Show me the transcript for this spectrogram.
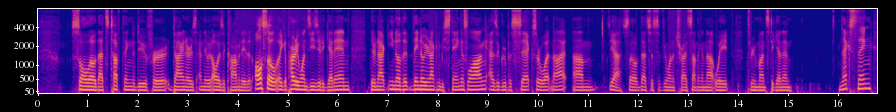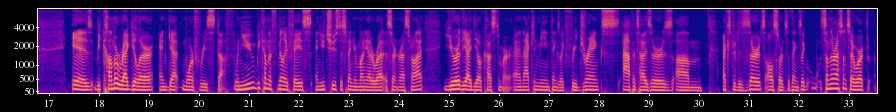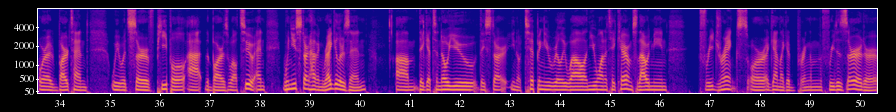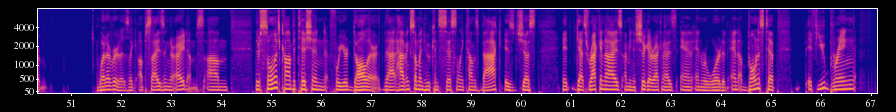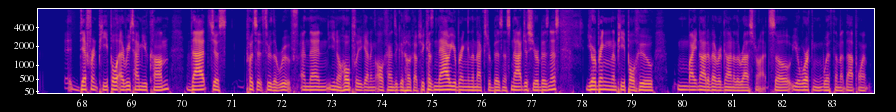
solo. That's tough thing to do for diners. And they would always accommodate it. Also, like a party one's easier to get in. They're not, you know, that they know you're not going to be staying as long as a group of six or whatnot. Um, yeah. So that's just if you want to try something and not wait three months to get in. Next thing is become a regular and get more free stuff. When you become a familiar face and you choose to spend your money at a, a, certain restaurant, you're the ideal customer. And that can mean things like free drinks, appetizers, um, extra desserts, all sorts of things. Like some of the restaurants I worked where I bartend, we would serve people at the bar as well too. And when you start having regulars in, um, they get to know you. They start, you know, tipping you really well, and you want to take care of them. So that would mean free drinks or again like I'd bring them the free dessert or whatever it is like upsizing their items. Um, there's so much competition for your dollar that having someone who consistently comes back is just it gets recognized i mean it should get recognized and and rewarded. And a bonus tip if you bring uh, different people every time you come that just puts it through the roof. And then you know hopefully you're getting all kinds of good hookups because now you're bringing them extra business not just your business. You're bringing them people who might not have ever gone to the restaurant. So you're working with them at that point.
